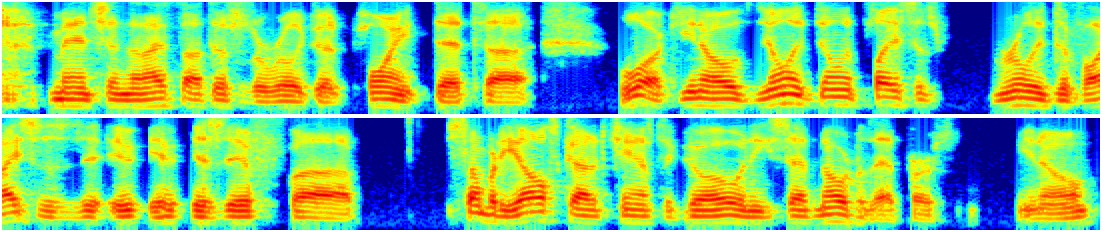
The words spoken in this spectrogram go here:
mentioned, and I thought this was a really good point that uh, look, you know, the only the only place that's really divisive is, is if uh, somebody else got a chance to go and he said no to that person. You know,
